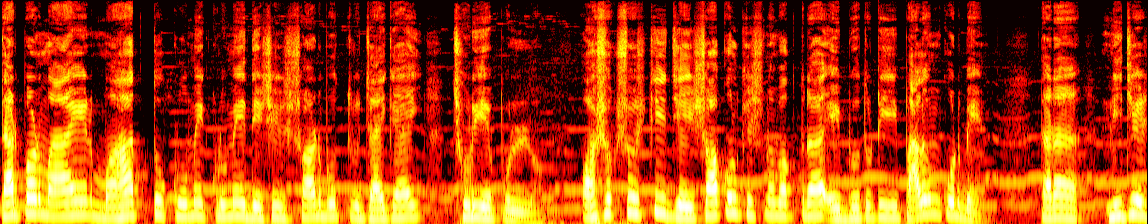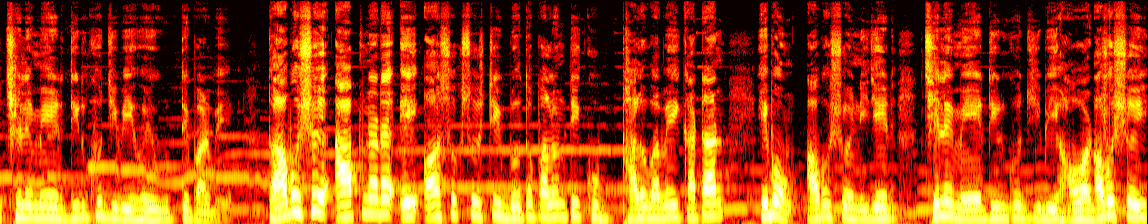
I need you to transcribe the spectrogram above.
তারপর মায়ের মাহাত্ম ক্রমে ক্রমে দেশের সর্বত্র জায়গায় ছড়িয়ে পড়ল। অশোক ষষ্ঠী যে সকল কৃষ্ণভক্তরা এই ব্রতটি পালন করবেন তারা নিজের ছেলে মেয়ের দীর্ঘজীবী হয়ে উঠতে পারবে। তো অবশ্যই আপনারা এই অশোক ষষ্ঠীর ব্রত পালনটি খুব ভালোভাবেই কাটান এবং অবশ্যই নিজের ছেলে মেয়ের দীর্ঘজীবী হওয়ার অবশ্যই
